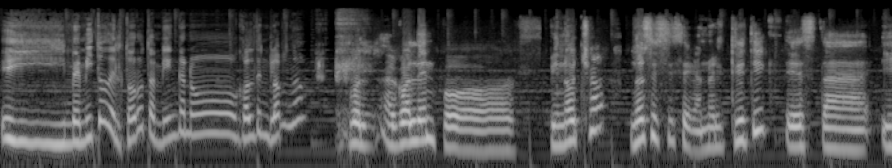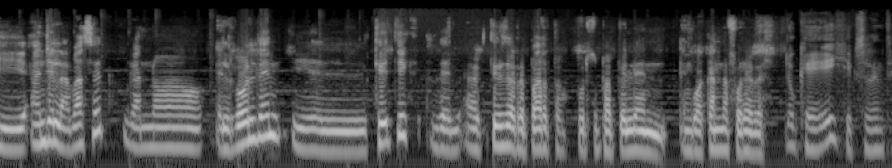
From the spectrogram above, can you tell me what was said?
y Memito del Toro también ganó Golden Globes, ¿no? Golden por Pinocho. No sé si se ganó el Critic. Esta, y Angela Bassett ganó el Golden y el Critic de actriz de reparto por su papel en, en Wakanda Forever. Ok, excelente,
